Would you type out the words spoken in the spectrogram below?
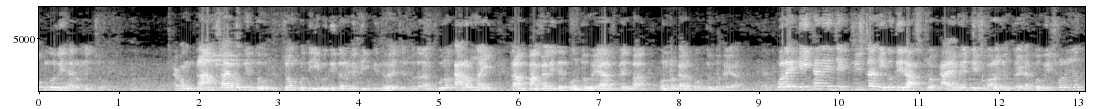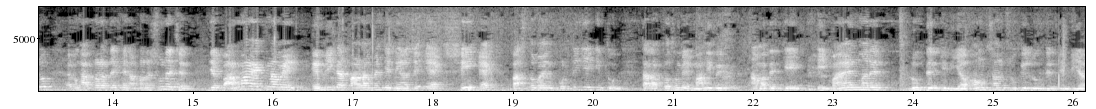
অঙ্গলি হেরণের জন্য এবং ট্রাম্প সাহেবও কিন্তু সম্প্রতি ইহুদি ধর্মে দীক্ষিত হয়েছে। সুতরাং কোনো কারণ নাই ট্রাম্প বাঙালিদের বন্ধু হয়ে আসবেন বা অন্য কারও বন্ধু হয়ে আসবেন। ফলে এইখানে যে খ্রিস্টান ইহুদি রাষ্ট্র কায়েমের যে ষড়যন্ত্র, এটা গভীর ষড়যন্ত্র, এবং আপনারা দেখেন, আপনারা শুনেছেন যে বার্মা এক নামে আমেরিকার পার্লামেন্টে নেওয়া যে এক, সেই এক বাস্তবায়ন করতে গিয়ে কিন্তু তারা প্রথমে মানবিক আমাদেরকে এই মায়ানমারের লোকদেরকে দিয়া, অং সান সুকির লোকদেরকে দিয়া,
